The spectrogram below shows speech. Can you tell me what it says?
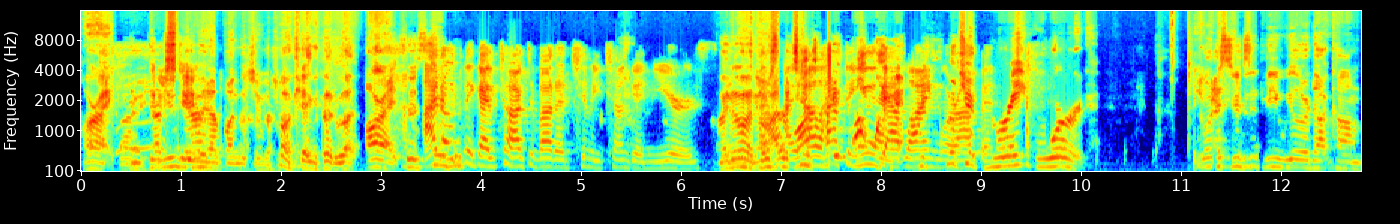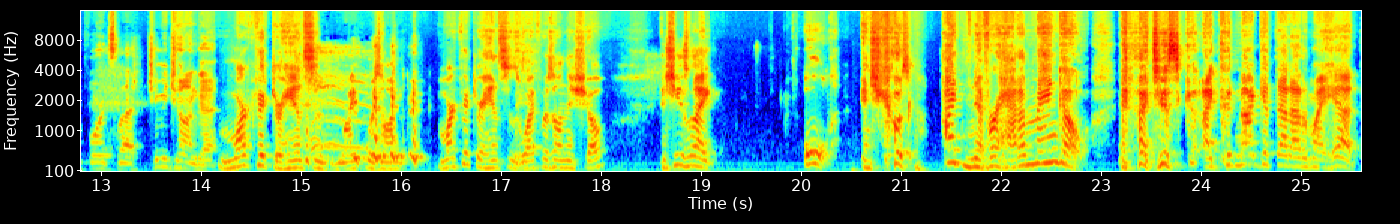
All right, all right. you give it up on the chimichangas. Okay, good. What? All right. So I don't think I've talked about a chimichanga in years. I know it. I'll, I'll have to use that line more Such a great word. Go to susanvwheeler.com forward slash chimichanga. Mark Victor Hansen's wife was on. Mark Victor Hansen's wife was on this show, and she's like, old. And she goes, I'd never had a mango. And I just, I could not get that out of my head.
